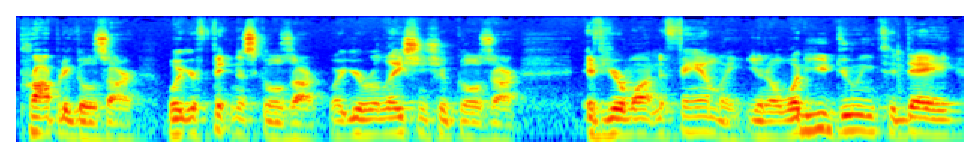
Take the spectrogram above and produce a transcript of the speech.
property goals are, what your fitness goals are, what your relationship goals are. If you're wanting a family, you know, what are you doing today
